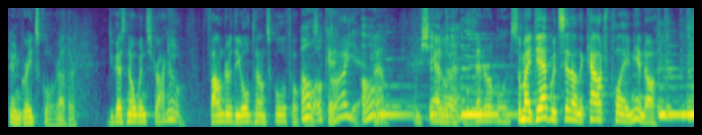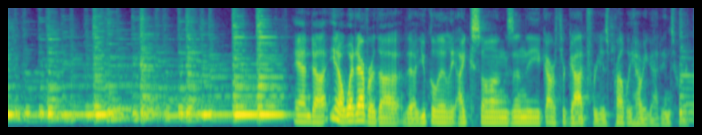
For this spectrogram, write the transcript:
in grade school rather. Do you guys know Win Strachey? No. Founder of the Old Town School of Folk Oh, Music. okay. Oh yeah. Oh, Wow. We should And, know uh. Venerable and So my dad would sit on the couch playing, you know. And uh, you know whatever the the ukulele Ike songs and the Arthur Godfrey is probably how he got into it.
